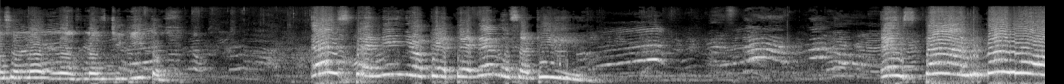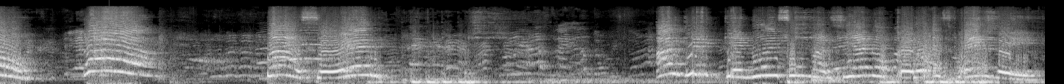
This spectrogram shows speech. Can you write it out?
no son los, los, los chiquitos. Este niño que tenemos aquí está armado. ¡Ah! Va a ser alguien que no es un marciano, pero es verde.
